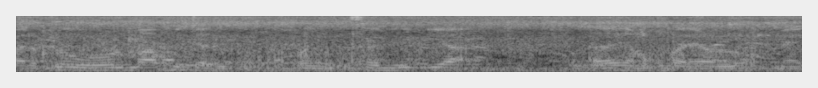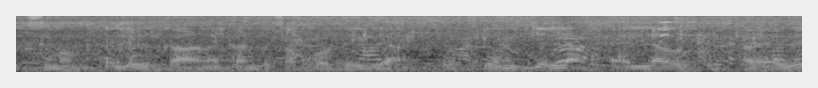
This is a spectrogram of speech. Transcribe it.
പലപ്പോഴും ഗൂഗിൾ മാപ്പ് ചതിക്കും. അപ്പം ശ്രദ്ധിക്കുക. അത് നമുക്ക് പറയാനുള്ളൂ മാക്സിമം എല്ലാവരും കാണാൻ കണ്ട് സപ്പോർട്ട് ചെയ്യുക. എനിക്കല്ല എല്ലാവർക്കും. അതായത്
